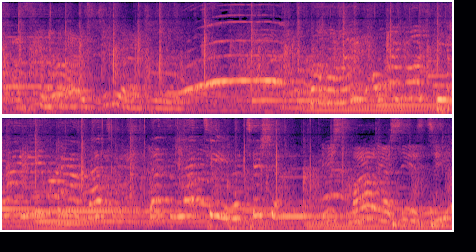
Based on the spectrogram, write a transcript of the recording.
I see her eyes too, actually. Behind? Oh my gosh, behind Abraham. That's that's Letty, Letitia. He's smiling. I see his teeth.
